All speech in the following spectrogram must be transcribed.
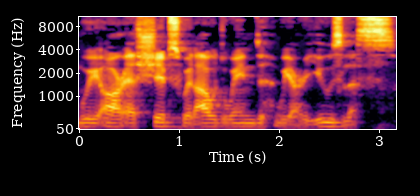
We are as ships without wind, we are useless.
